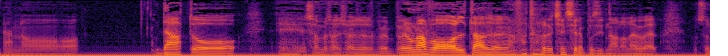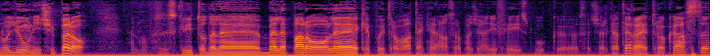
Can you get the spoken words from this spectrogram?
hanno dato eh, insomma, per una volta cioè, hanno fatto una recensione positiva. No, non è vero, non sono gli unici, però hanno scritto delle belle parole che poi trovate anche nella nostra pagina di Facebook eh, se cercate Retrocast.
